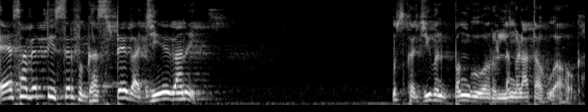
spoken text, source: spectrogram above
ऐसा व्यक्ति सिर्फ़ घसटेगा, जिएगा नहीं। उसका जीवन पंगु और लंगड़ाता हुआ होगा।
